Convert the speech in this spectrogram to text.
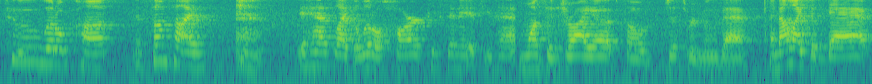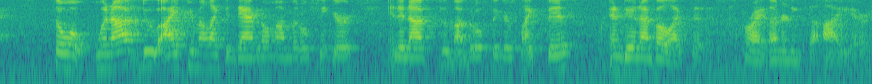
two little pumps. And sometimes it has like a little hard piece in it if you have, wants to dry up. So just remove that. And I like to dab. So when I do eye cream, I like to dab it on my middle finger. And then I put my middle fingers like this. And then I go like this, right underneath the eye area.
